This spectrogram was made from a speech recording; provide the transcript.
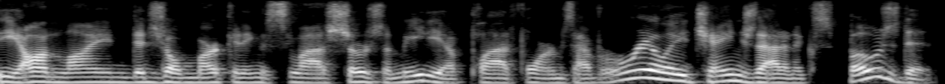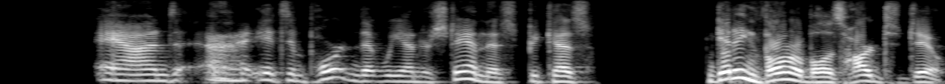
the online digital marketing slash social media platforms have really changed that and exposed it. And it's important that we understand this because getting vulnerable is hard to do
